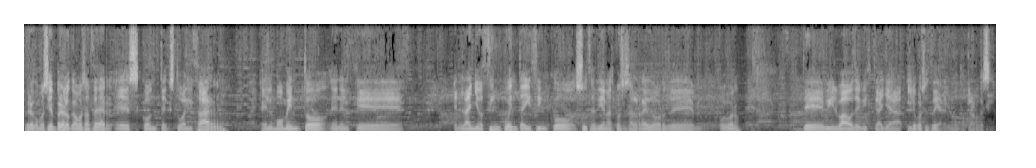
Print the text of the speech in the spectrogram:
Pero como siempre lo que vamos a hacer es contextualizar el momento en el que en el año 55 sucedían las cosas alrededor de, pues bueno, de Bilbao, de Vizcaya y lo que sucedía en el mundo, claro que sí.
